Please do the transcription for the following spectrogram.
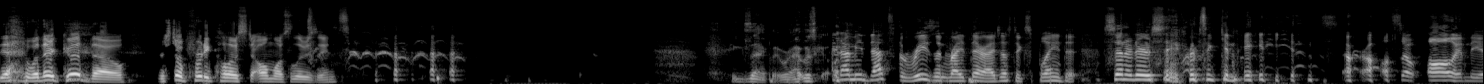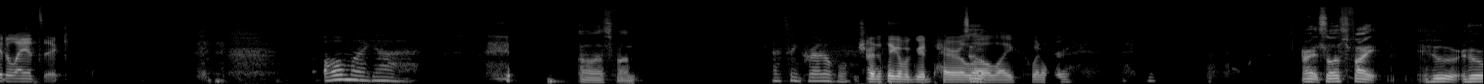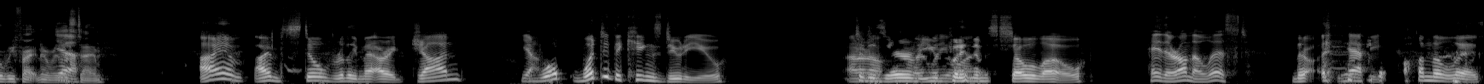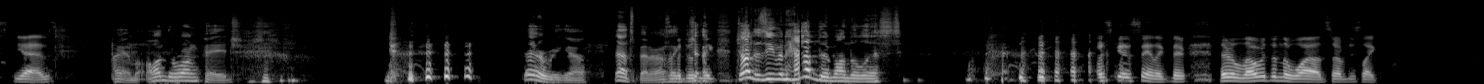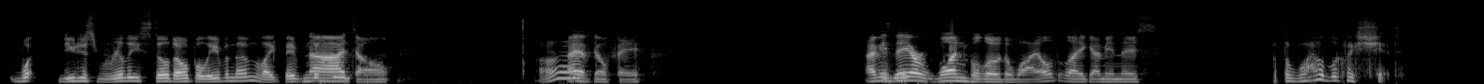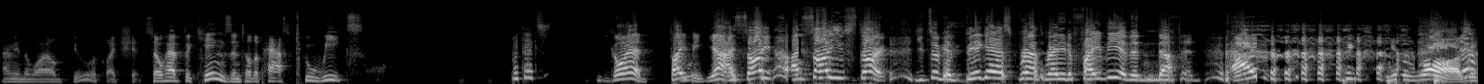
Yeah, when they're good though, they're still pretty close to almost losing. exactly where I was going. And I mean, that's the reason right there. I just explained it. Senators, Sabres, and Canadiens are also all in the Atlantic. Oh my god. Oh, that's fun. That's incredible. I'm trying to think of a good parallel, like whenever. All right, so let's fight. Who who are we fighting over Yeah. this time? I am. I'm still really mad. All right, John. Yeah. What What did the Kings do to you to know. deserve What- you what do putting want? them so low? Hey, they're on the list. They're Be happy. on the list. Yes. I am on the wrong page. there we go. That's better. I was like, But does, "Jo- like, John doesn't even have them on the list. I was gonna say like they're they're lower than the Wild, so I'm just like, what? Do you just really still don't believe in them? Like they've no, been I don't. All I have no faith. I mean, Is they it- are one below the Wild. Like, I mean, there's. But the Wild look like shit. I mean, the Wild do look like shit. So have the Kings until the past two weeks. But that's Go ahead, fight me. Yeah, I saw you. I saw you start. You took a big ass breath, ready to fight me, and then nothing. I think you're wrong. Yeah.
